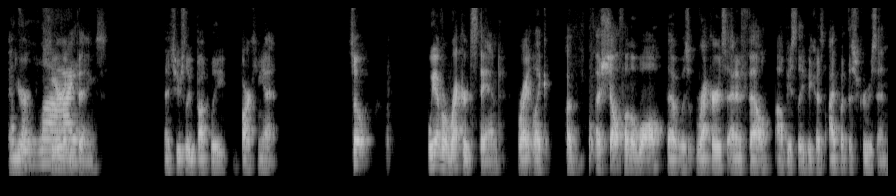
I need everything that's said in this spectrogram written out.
and That's you're hearing things. That's usually Buckley barking at. So we have a record stand, right? Like a, a shelf on the wall that was records and it fell, obviously, because I put the screws in.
